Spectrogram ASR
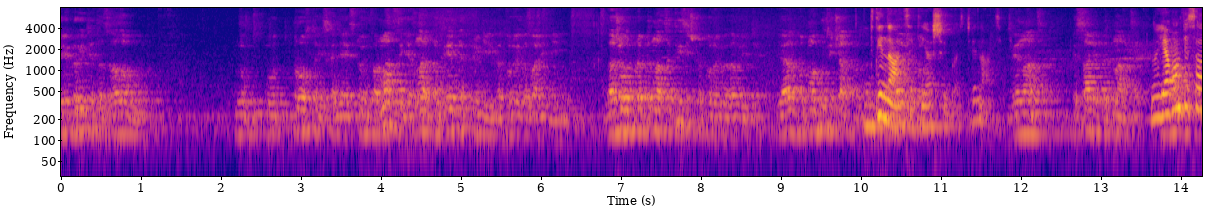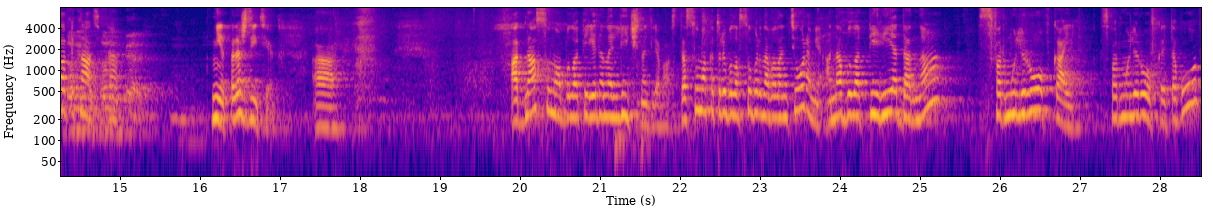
перекрыть это с головой. Ну, вот просто исходя из той информации, я знаю конкретных людей, которые давали деньги. Даже вот про 15 тысяч, которые вы говорите, я вот могу сейчас... просто 12, представить, я ошиблась, 12. 12. Писали 15. Ну, я вам писала Дали- 15, дали да. 5. Нет, подождите. А, Одна сумма была передана лично для вас. Та сумма, которая была собрана волонтерами, она была передана с формулировкой, с формулировкой того,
